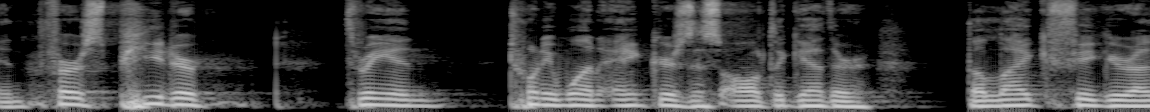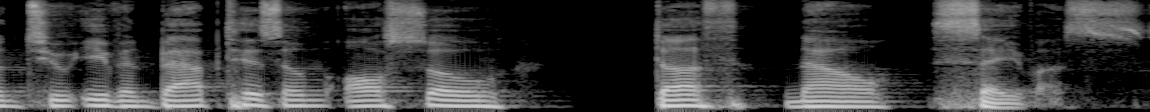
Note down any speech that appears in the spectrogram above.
And First Peter 3 and 21 anchors this all together. The like figure unto even baptism also doth now save us.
